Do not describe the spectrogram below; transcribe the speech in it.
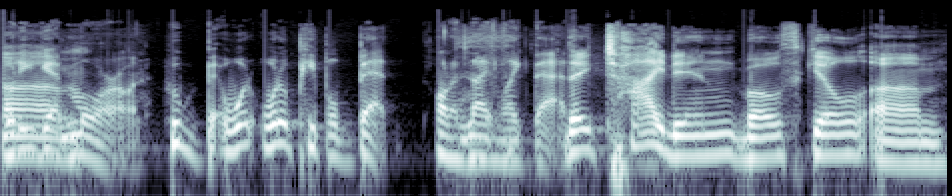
What do you get Um, more on? Who? be- What, what do people bet on a night like that? They tied in both, Gil, um,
